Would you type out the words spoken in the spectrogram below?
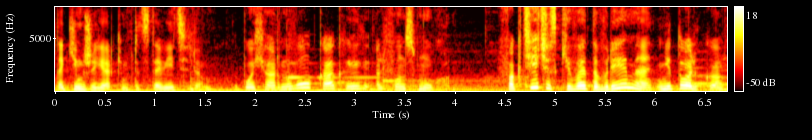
таким же ярким представителем эпохи Арнуво, как и Альфонс Муха. Фактически в это время не только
